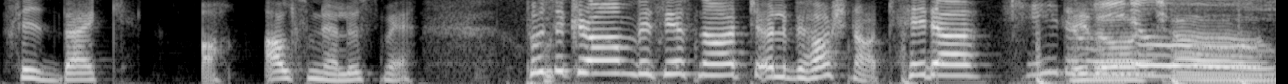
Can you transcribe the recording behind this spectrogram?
feedback. Ja, allt som ni har lust med. Puss och kram, vi ses snart, eller vi hörs snart. Hej då! Hej då, ciao.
